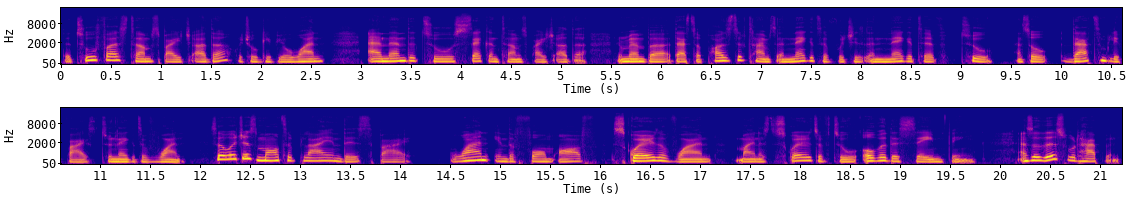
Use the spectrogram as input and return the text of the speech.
the two first terms by each other, which will give you a 1, and then the two second terms by each other. Remember, that's a positive times a negative, which is a negative 2. And so that simplifies to negative 1. So we're just multiplying this by 1 in the form of square root of 1 minus the square root of 2 over the same thing. And so this would happen.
